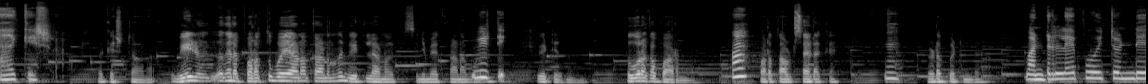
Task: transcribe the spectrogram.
അതൊക്കെ ഇഷ്ടം. അതൊക്കെ ഇഷ്ടമാണ്. വീട് അങ്ങനെ പുറത്തു പോയാണോ കാണുന്നത്? വീട്ടിലാണോ സിനിമയൊക്കെ കാണാൻ? വീട്ടിൽ. വീട്ടിലിരുന്ന് ടൂറൊക്കെ പോകാറുണ്ടോ. പുറത്ത് ഔട്ട് സൈഡൊക്കെ ഉം. എവിടെ പോയിട്ടുണ്ട്? വണ്ടർലേ പോയിട്ടുണ്ട്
